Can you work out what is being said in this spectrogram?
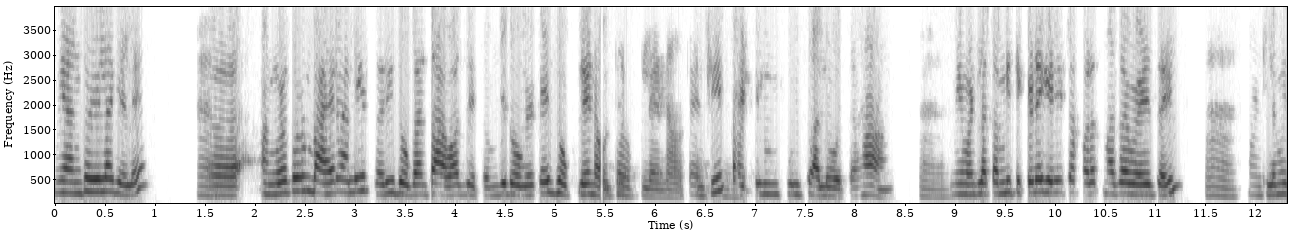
मी आंघोळीला गेले. आंघोळ करून बाहेर आली तरी दोघांचा आवाज येतो. म्हणजे दोघे काही झोपले नव्हते. झोपले नव्हते. त्यांची फायटिंग फुल चालू होतं. हा. मी म्हटलं आता मी तिकडे गेली तर परत माझा वेळ जाईल. हा. म्हटलं मी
